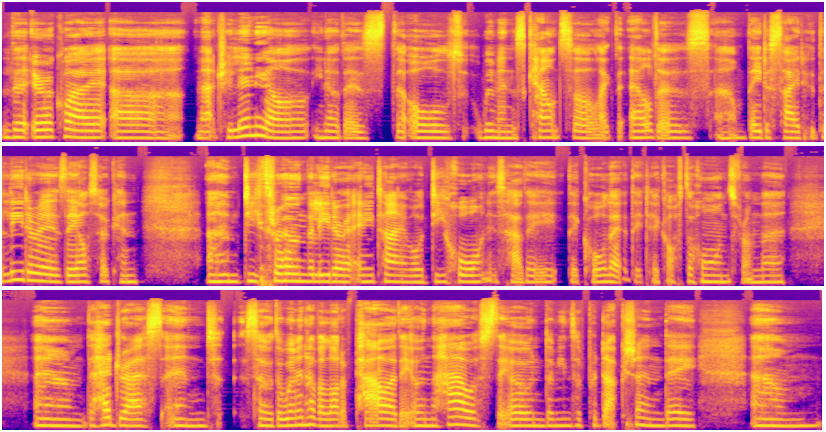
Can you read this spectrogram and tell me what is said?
the Iroquois are matrilineal, you know, there's the old women's council, like the elders. Um, they decide who the leader is. They also can um, dethrone the leader at any time, or dehorn is how they they call it. They take off the horns from the um, the headdress. And so the women have a lot of power. They own the house, they own the means of production, they um,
